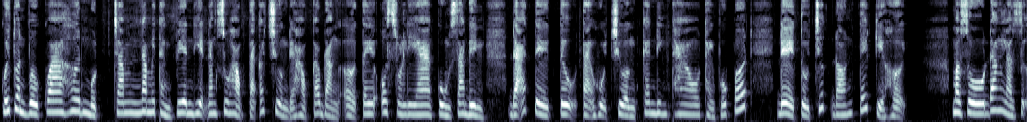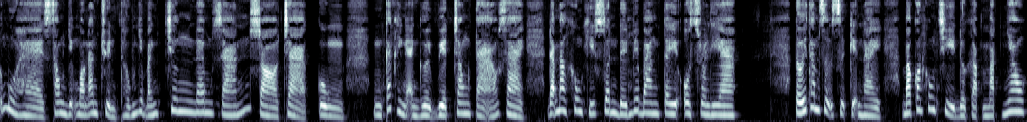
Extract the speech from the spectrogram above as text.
Cuối tuần vừa qua, hơn 150 thành viên hiện đang du học tại các trường đại học cao đẳng ở Tây Australia cùng gia đình đã tề tựu tại hội trường Canning Town, thành phố Perth để tổ chức đón Tết kỷ hợi. Mặc dù đang là giữa mùa hè, song những món ăn truyền thống như bánh trưng, nem rán, giò chả cùng các hình ảnh người Việt trong tà áo dài đã mang không khí xuân đến với bang Tây Australia. Tới tham dự sự kiện này, bà con không chỉ được gặp mặt nhau,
